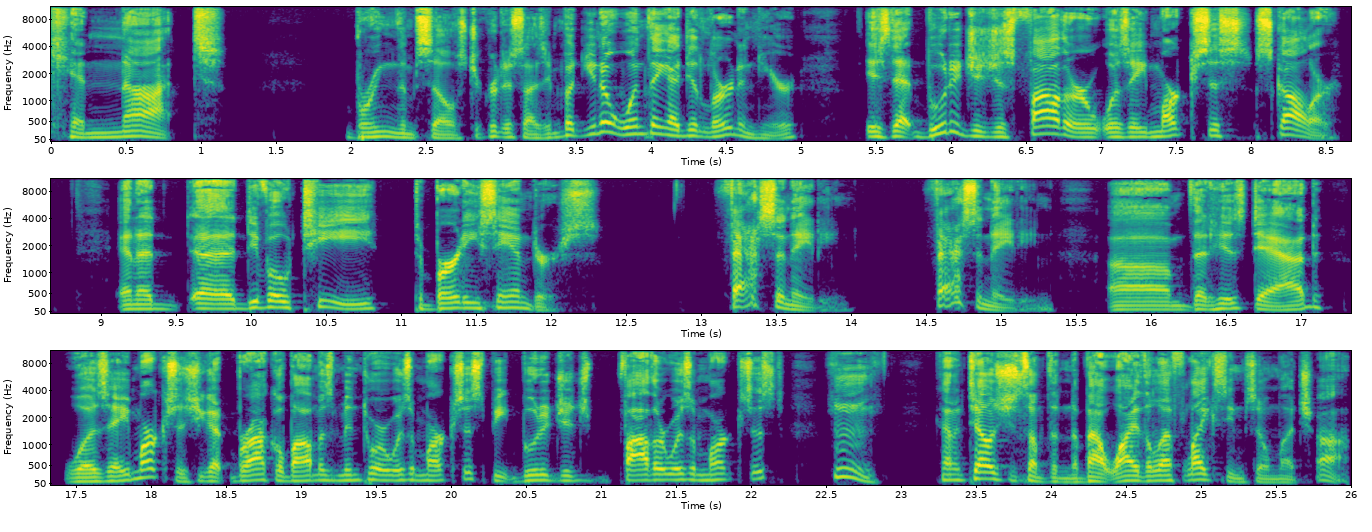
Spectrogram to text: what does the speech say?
cannot bring themselves to criticize him. But you know, one thing I did learn in here is that Buttigieg's father was a Marxist scholar and a, a devotee to Bernie Sanders. Fascinating, fascinating um, that his dad was a Marxist. You got Barack Obama's mentor was a Marxist. Pete Buttigieg's father was a Marxist. Hmm. Kind of tells you something about why the left likes him so much, huh?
